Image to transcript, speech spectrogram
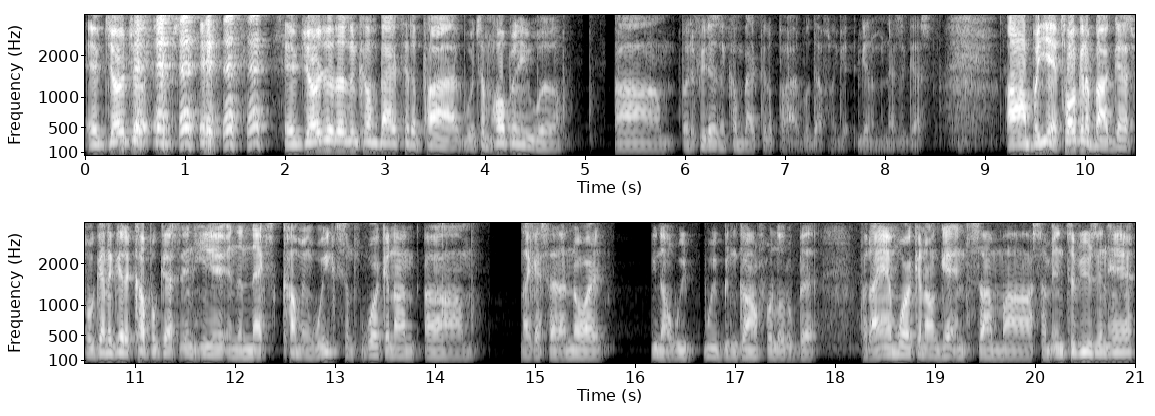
If JoJo if, if, if JoJo doesn't come back to the pod, which I'm hoping he will, um, but if he doesn't come back to the pod, we'll definitely get, get him in as a guest. Um, but yeah, talking about guests, we're gonna get a couple guests in here in the next coming weeks. I'm working on, um, like I said, I know I, you know, we we've been gone for a little bit, but I am working on getting some uh, some interviews in here.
